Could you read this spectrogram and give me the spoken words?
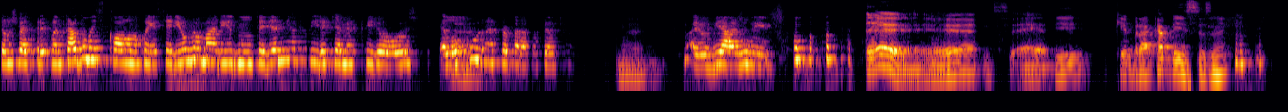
eu não tivesse frequentado uma escola, eu não conheceria o meu marido, não teria minha filha, que é minha filha hoje. É loucura, né? Se for parar pra pensar. É. Aí eu viajo nisso. É, é, é de quebrar cabeças, né?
